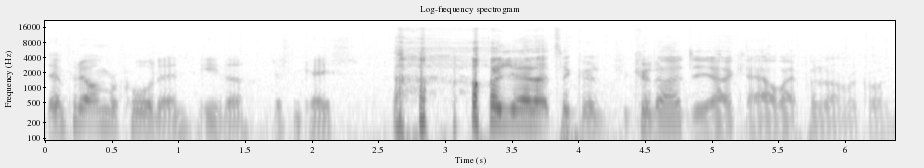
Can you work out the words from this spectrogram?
Don't put it on recording either, just in case. oh yeah, that's a good good idea. Okay, I won't put it on recording.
